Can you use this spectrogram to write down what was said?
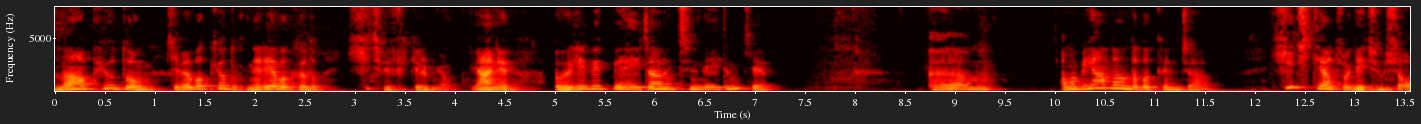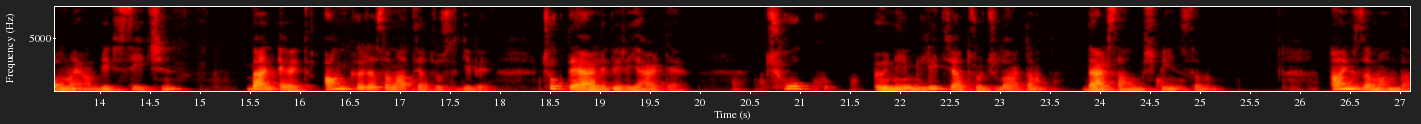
Ne yapıyordum? Kime bakıyordum? Nereye bakıyordum? Hiçbir fikrim yok. Yani öyle büyük bir heyecan içindeydim ki. Ama bir yandan da bakınca hiç tiyatro geçmişi olmayan birisi için ben evet Ankara Sanat Tiyatrosu gibi çok değerli bir yerde çok önemli tiyatroculardan ders almış bir insanım. Aynı zamanda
